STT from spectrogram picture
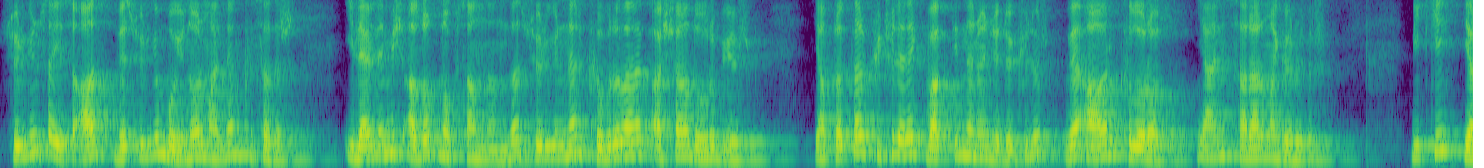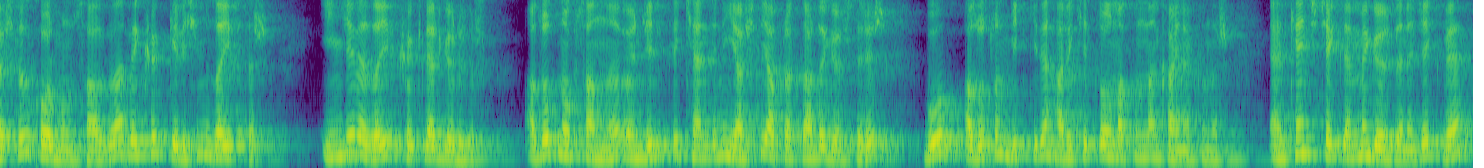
Sürgün sayısı az ve sürgün boyu normalden kısadır. İlerlemiş azot noksanlığında sürgünler kıvrılarak aşağı doğru büyür. Yapraklar küçülerek vaktinden önce dökülür ve ağır kloroz yani sararma görülür. Bitki yaşlılık hormonu salgılar ve kök gelişimi zayıftır. İnce ve zayıf kökler görülür. Azot noksanlığı öncelikle kendini yaşlı yapraklarda gösterir. Bu azotun bitkide hareketli olmasından kaynaklanır. Erken çiçeklenme gözlenecek ve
